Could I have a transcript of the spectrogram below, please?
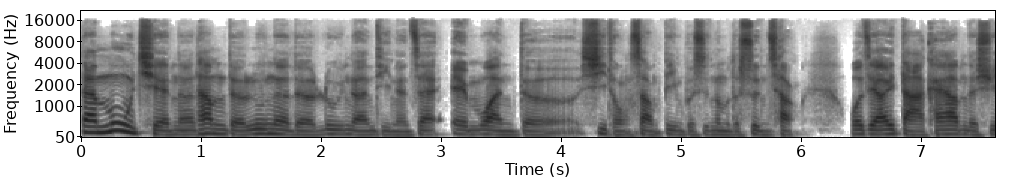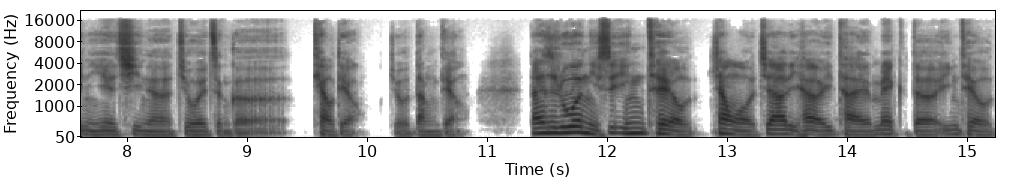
但目前呢，他们的 Luna 的录音软体呢，在 M1 的系统上并不是那么的顺畅。我只要一打开他们的虚拟乐器呢，就会整个跳掉，就当掉。但是如果你是 Intel，像我家里还有一台 Mac 的 Intel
